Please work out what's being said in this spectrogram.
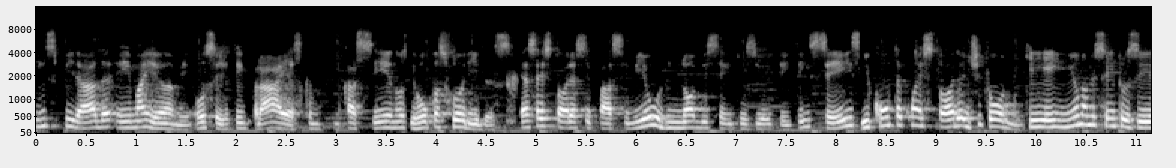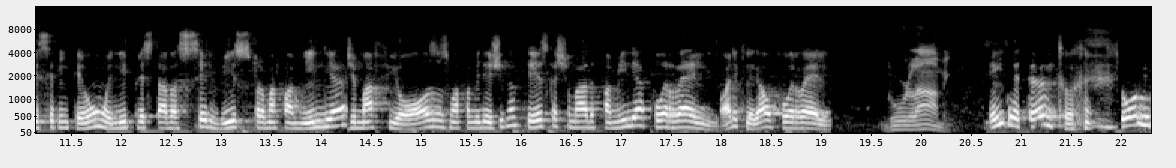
inspirada em Miami. Ou seja, tem praias, cassinos e roupas floridas. Essa história se passa em 1986 e conta com a história de Tommy, que em 1971 ele prestava serviços para uma família de mafiosos, uma família gigantesca chamada família Forelli. Olha que legal, Forelli. Entretanto, Tommy,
